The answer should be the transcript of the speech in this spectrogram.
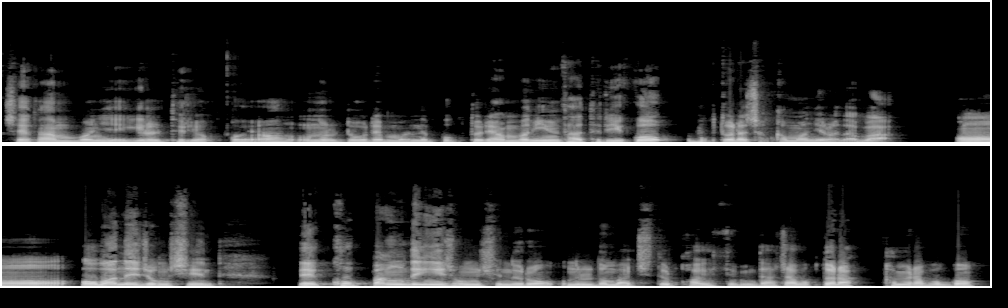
제가 한번 얘기를 드렸고요. 오늘도 오랜만에 복돌이 한번 인사드리고 복돌아 잠깐만 일어나봐. 어 어반의 정신 네코 빵댕이 정신으로 오늘도 마치도록 하겠습니다. 자 복돌아 카메라 보고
